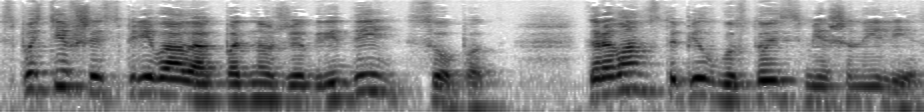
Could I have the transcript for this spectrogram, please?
Спустившись с перевала к подножию гряды сопок, караван вступил в густой смешанный лес.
